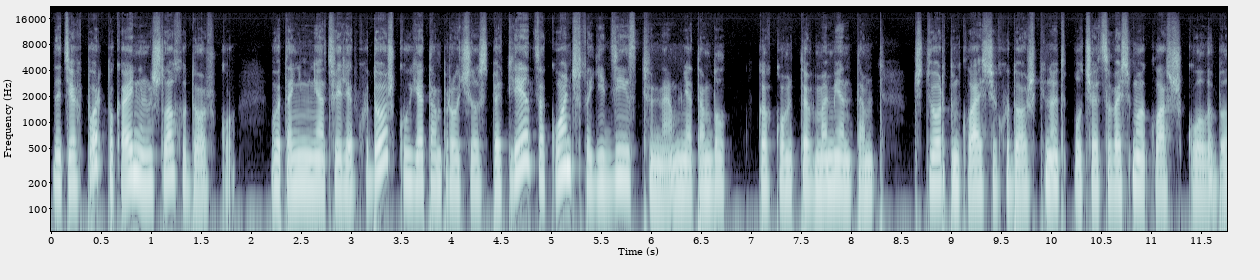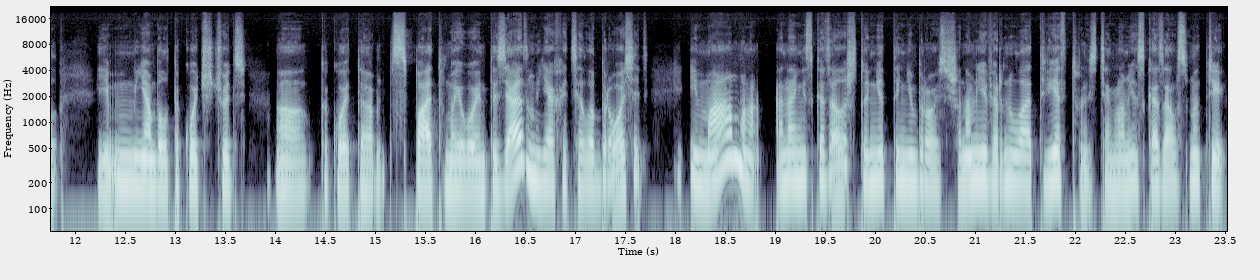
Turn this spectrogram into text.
до тех пор, пока я не нашла художку. Вот они меня отвели в художку, я там проучилась пять лет, закончила. Единственное, у меня там был в каком-то момент там в четвертом классе художки, но это, получается, восьмой класс школы был. И у меня был такой чуть-чуть а, какой-то спад моего энтузиазма, я хотела бросить. И мама, она не сказала, что нет, ты не бросишь. Она мне вернула ответственность. Она мне сказала, смотри,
